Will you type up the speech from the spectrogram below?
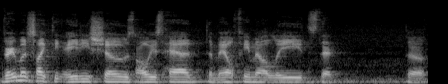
very much like the '80s shows always had the male female leads that the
